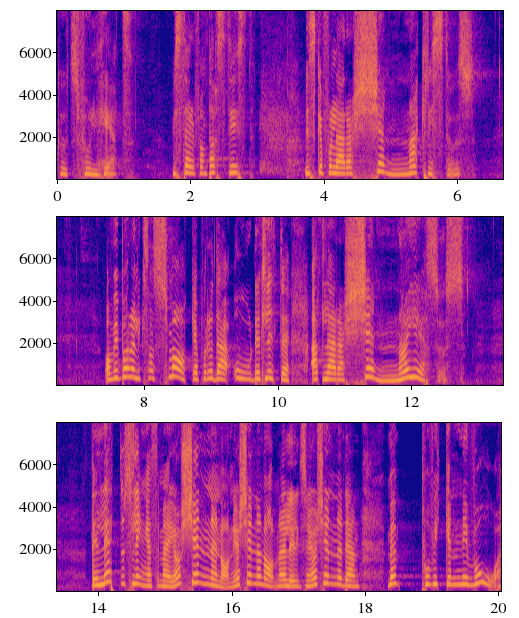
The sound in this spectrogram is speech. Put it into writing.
Guds fullhet. Visst är det fantastiskt? Vi ska få lära känna Kristus. Om vi bara liksom smakar på det där ordet lite, att lära känna Jesus. Det är lätt att slänga sig med, jag känner någon, jag känner någon, eller liksom, jag känner den. Men på vilken nivå,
